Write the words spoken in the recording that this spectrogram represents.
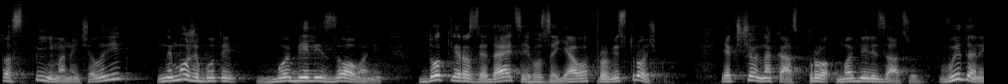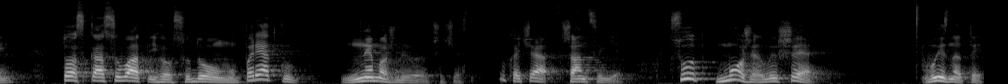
то спійманий чоловік не може бути мобілізований, доки розглядається його заява про відстрочку. Якщо наказ про мобілізацію виданий, то скасувати його в судовому порядку неможливо, якщо чесно. Ну, хоча шанси є. Суд може лише визнати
